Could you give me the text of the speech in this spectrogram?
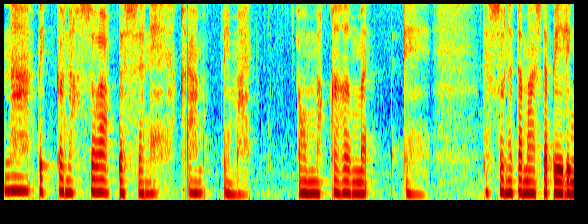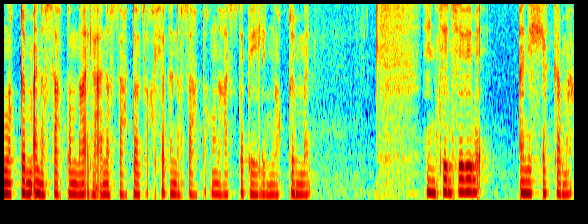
на пикконарсуар тассани аама имаат. Ууммаққерерма э тассуна тамаа стабилингоққим анерсаарторнера ила анерсаартуутеқарлун анерсаарторнера стабилингоққиммат интенсивими аниллаккама.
